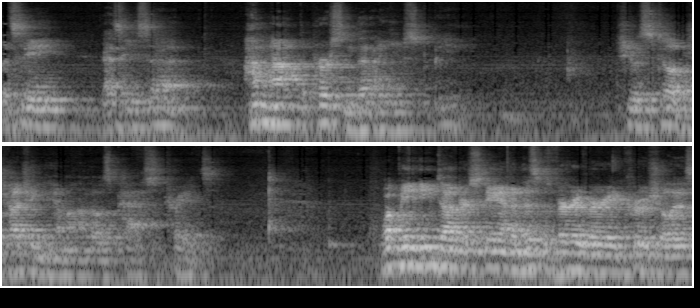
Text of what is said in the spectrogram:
But see, as he said, I'm not the person that I used to be. She was still judging him on those past traits. What we need to understand, and this is very, very crucial, is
